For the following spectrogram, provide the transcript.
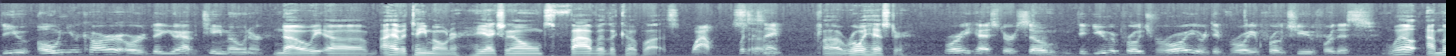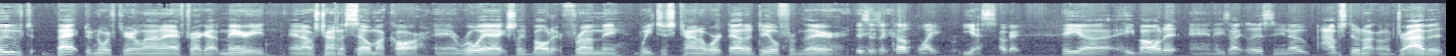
Do you own your car, or do you have a team owner? No, we. Uh, I have a team owner. He actually owns five of the cup lots. Wow. What's his name? Uh, Roy Hester. Roy Hester. So, did you approach Roy, or did Roy approach you for this? Well, I moved back to North Carolina after I got married, and I was trying to sell my car. And Roy actually bought it from me. We just kind of worked out a deal from there. This is a cup light. Yes. Okay. He uh, he bought it, and he's like, "Listen, you know, I'm still not going to drive it.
